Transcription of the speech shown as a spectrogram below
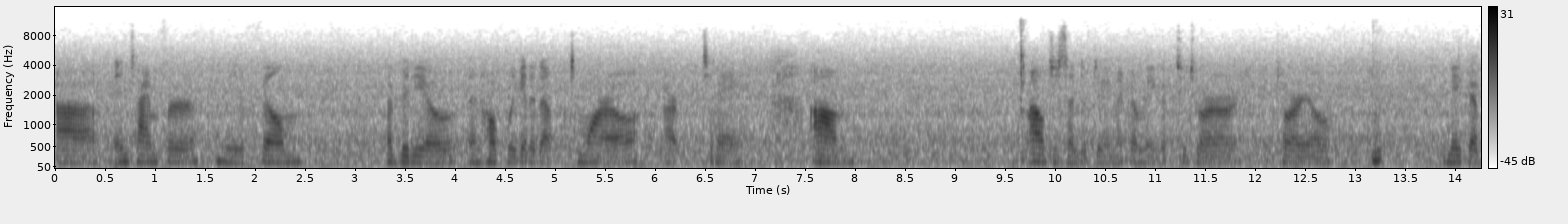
uh, in time for me to film a video and hopefully get it up tomorrow or today, um, I'll just end up doing like a makeup tutorial. tutorial makeup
